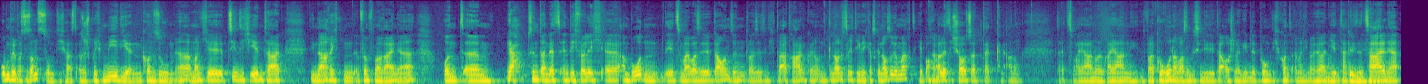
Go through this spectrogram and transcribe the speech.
Umfeld, was du sonst so um dich hast, also sprich Medien, Konsum, ja. Manche ziehen sich jeden Tag die Nachrichten fünfmal rein, ja. Und ähm, ja, sind dann letztendlich völlig äh, am Boden, jetzt mal, weil sie down sind, weil sie es nicht ertragen können. Und genau das Richtige. Ich habe es genauso gemacht. Ich habe auch Ja. alles, ich schaue seit, seit, keine Ahnung, seit zwei Jahren oder drei Jahren, weil Corona war so ein bisschen die, der ausschlaggebende Punkt. Ich konnte es einfach nicht mehr hören, jeden Tag diese Zahlen, ja.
